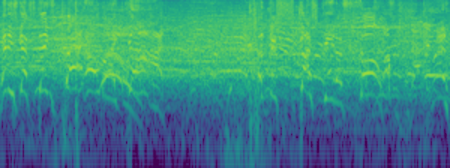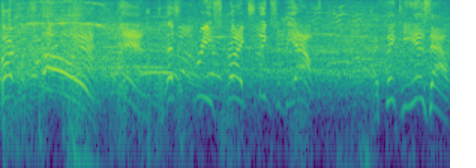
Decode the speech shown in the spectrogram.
And he's got Sting's back. Oh, my Whoa. God. A disgusting assault. Bret Hart was... Oh. Man, that's three strikes. Sting should be out. I think he is out.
